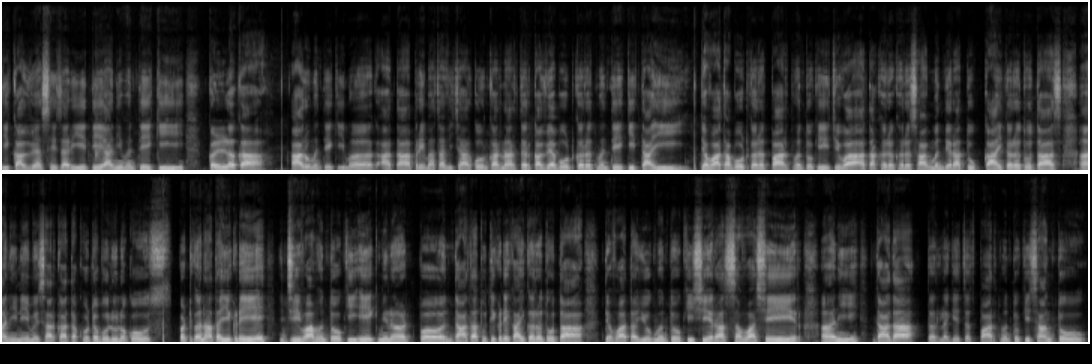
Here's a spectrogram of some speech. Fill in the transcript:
ही काव्या शेजारी येते आणि म्हणते की कळलं का? आरू म्हणते की मग आता प्रेमाचा विचार कोण करणार? तर काव्या बोट करत म्हणते की ताई. तेव्हा आता बोट करत पार्थ म्हणतो की जेव्हा आता खरं खरं सांग मंदिरात तू काय करत होतास? आणि नेहमीसारखं आता खोटं बोलू नकोस. पटकन आता इकडे जेव्हा म्हणतो की एक मिनिट पण दादा तू तिकडे काय करत होता? तेव्हा आता युग म्हणतो की शेरात सव्वा शेर आणि दादा तर लगेचच पार्थ म्हणतो की सांगतो.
